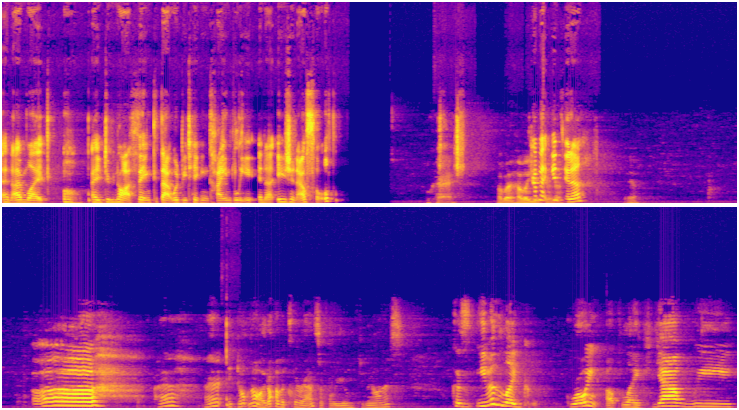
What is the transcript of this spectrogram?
and I'm like, oh, I do not think that would be taken kindly in an Asian household. Okay. How about how about you? How about you, Tuna? Tuna? Yeah. Uh, I, I, I don't know. I don't have a clear answer for you, to be honest. Because even like growing up, like, yeah, we,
